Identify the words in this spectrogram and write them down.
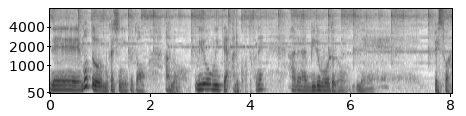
でもっと昔に行くとあの「上を向いて歩こう」とかねあれはビルボードの、ね、ベストワン、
